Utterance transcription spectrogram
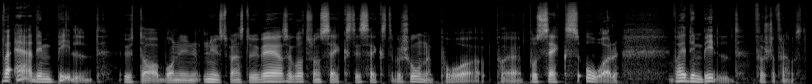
Vad är din bild utav Bonnier News på den studion? Vi har alltså gått från 6 till 60 personer på, på, på sex år. Vad är din bild först och främst?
